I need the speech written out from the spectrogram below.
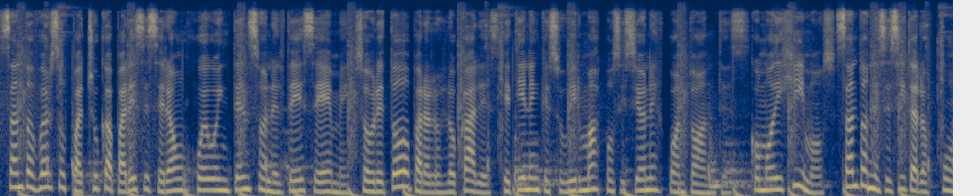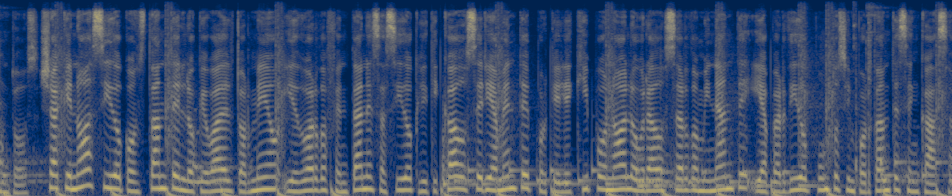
Santos vs Pachuca parece será un juego intenso en el TSM, sobre todo para los locales, que tienen que subir más posiciones cuanto antes. Como dijimos, Santos necesita los puntos, ya que no ha sido constante en lo que va del torneo y Eduardo Fentanes ha sido criticado seriamente porque el equipo no ha logrado ser dominante y ha perdido puntos importantes en casa.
